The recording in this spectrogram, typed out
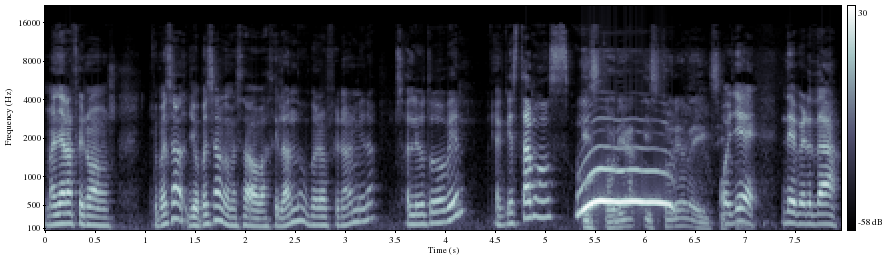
Mañana firmamos. Yo pensaba, yo pensaba que me estaba vacilando, pero al final, mira, salió todo bien. Y aquí estamos. ¡Uh! Historia, historia de éxito. Oye, de verdad,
